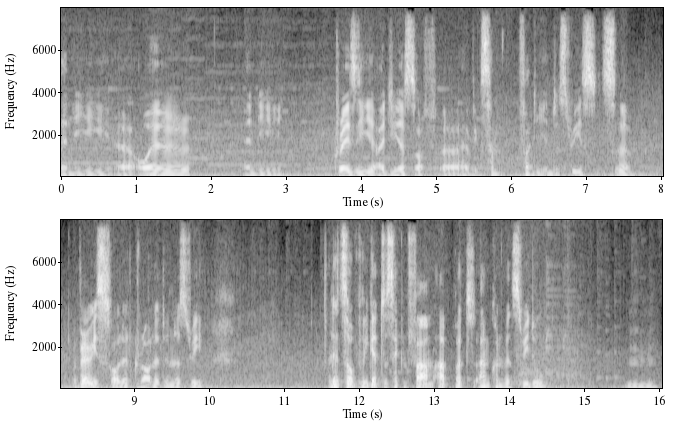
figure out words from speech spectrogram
any uh, oil, any crazy ideas of uh, having some funny industries. It's uh, a very solid, grounded industry. Let's hope we get the second farm up, but I'm convinced we do. Mm.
